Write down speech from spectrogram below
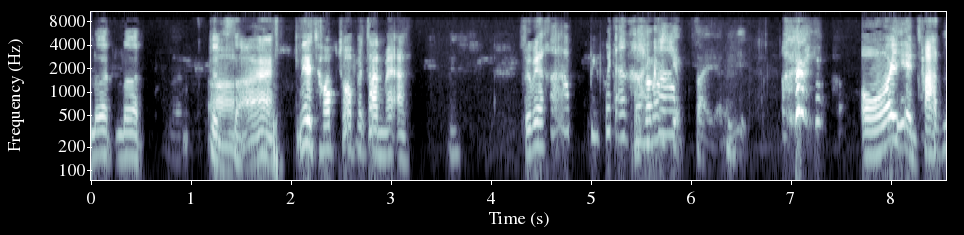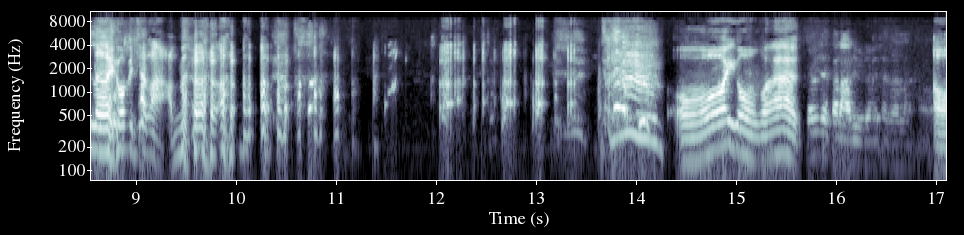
เลิศเลิศเจ็ดสาอ่ามเนี่ยช็อปช็อปประจันไหมอะซื้อไหมครับมีผู้จัดแล้วการก็ต้คองรับเก็บใส่อันนี้โอ้ยเห็นชัดเลยว่าเป็นฉลามโอ้ยงงมากก็จะตลาดอยู่เลยตลาดอ๋อ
